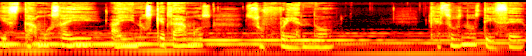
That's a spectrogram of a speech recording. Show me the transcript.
y estamos ahí, ahí nos quedamos sufriendo. Jesús nos dice,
